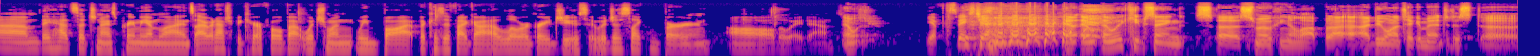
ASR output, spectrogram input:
um, they had such nice premium lines. I would have to be careful about which one we bought because if I got a lower grade juice, it would just like burn all the way down. and, Yep, Space Jam. and, and, and we keep saying uh, smoking a lot, but I, I do want to take a minute to just uh,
